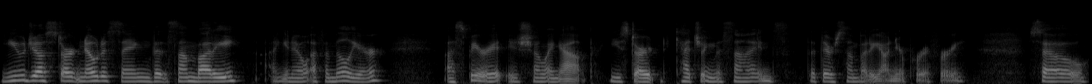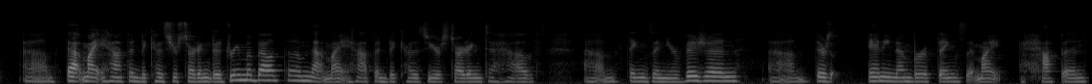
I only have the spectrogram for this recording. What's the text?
you just start noticing that somebody, you know, a familiar, a spirit is showing up. You start catching the signs that there's somebody on your periphery. So um, that might happen because you're starting to dream about them. That might happen because you're starting to have um, things in your vision. Um, there's any number of things that might happen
